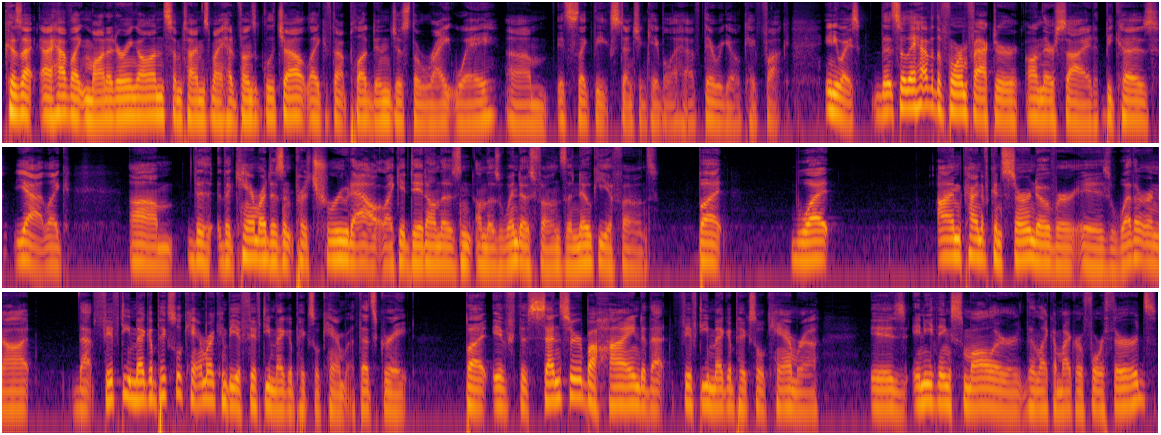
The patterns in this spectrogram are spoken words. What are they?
because I, I have like monitoring on. Sometimes my headphones glitch out like if not plugged in just the right way. Um, it's like the extension cable i have. There we go. Okay fuck. Anyways the, so they have the form factor on their side because yeah like um, the the camera doesn't protrude out like it did on those on those windows phones the nokia phones. But what i'm kind of concerned over is whether or not that 50 megapixel camera can be a 50 megapixel camera. That's great but if the sensor behind that 50 megapixel camera is anything smaller than like a micro four thirds,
